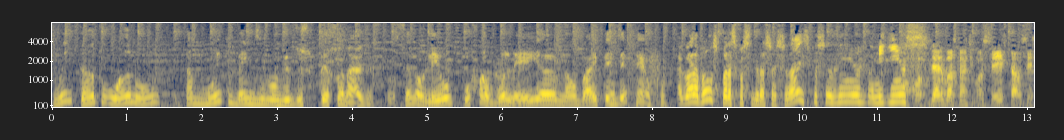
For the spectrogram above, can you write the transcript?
No entanto, o ano 1 está muito bem desenvolvido os personagens. Se você não leu, por favor, leia, não vai perder tempo. Agora vamos para as considerações finais, pessoazinha, amiguinhos. Considero bastante vocês, tá? Vocês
